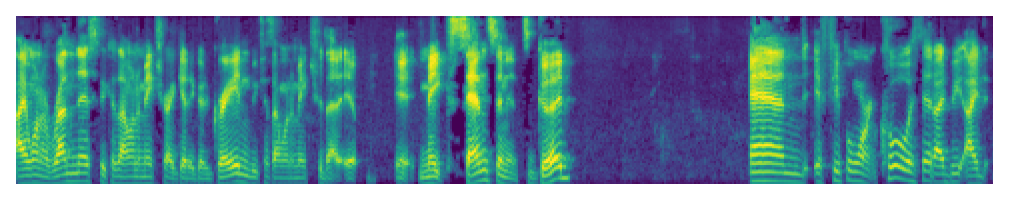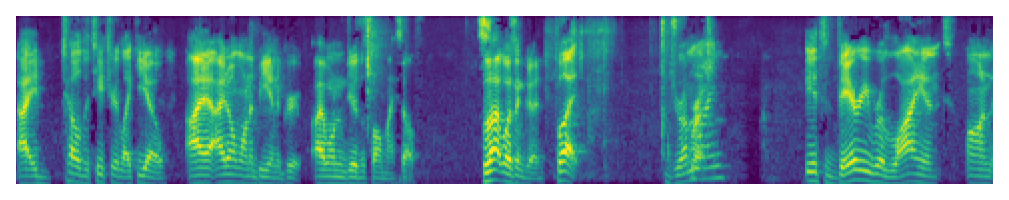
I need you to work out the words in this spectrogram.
I want to run this because I want to make sure I get a good grade and because I want to make sure that it it makes sense and it's good. And if people weren't cool with it, I'd be I'd I'd tell the teacher like, "Yo, I I don't want to be in a group. I want to do this all myself." So that wasn't good. But drumline it's very reliant on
